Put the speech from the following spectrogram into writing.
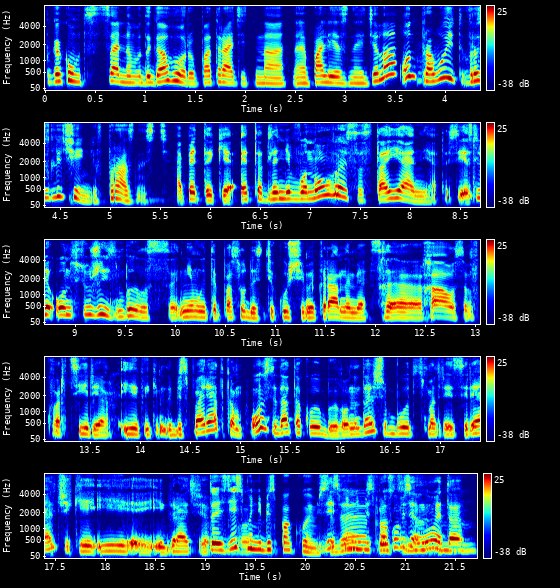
по какому-то социальному договору потратить на э, полезные дела, он проводит в развлечении, в праздности. Опять-таки, это для него новое состояние. То есть, если он всю жизнь был с немытой посудой, с текущими кранами, с э, хаосом в квартире и каким-то беспорядком, он всегда такой был. Он и дальше будет смотреть сериальчики и играть. То есть здесь в- мы не беспокоимся, Здесь да? мы не беспокоимся, Просто, ну, это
